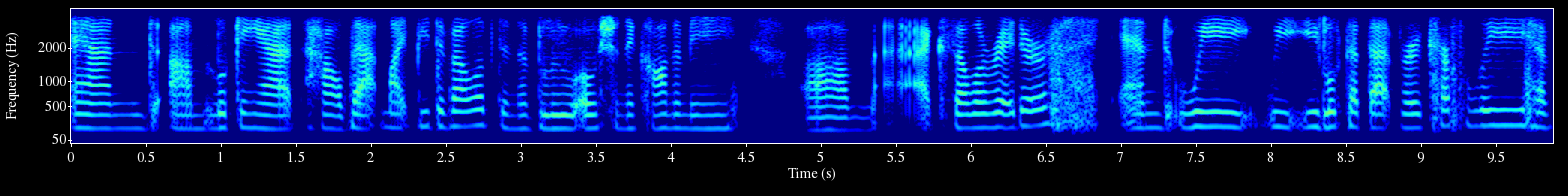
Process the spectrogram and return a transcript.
and um, looking at how that might be developed in a blue ocean economy um, accelerator. And we, we looked at that very carefully, have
